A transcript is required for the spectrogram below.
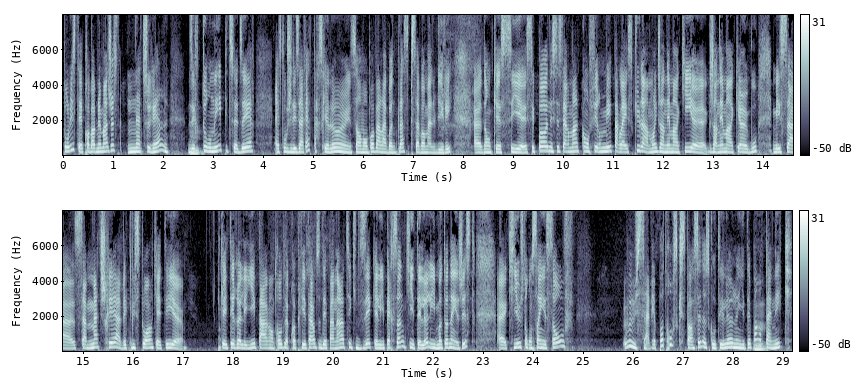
pour lui, c'était probablement juste naturel d'y mm. retourner puis de se dire il faut que je les arrête parce que là, ils s'en vont pas vers la bonne place puis ça va mal virer. Euh, donc, c'est c'est pas nécessairement confirmé par la SQ, à moins que j'en ai manqué euh, que j'en ai manqué un bout, mais ça, ça matcherait avec l'histoire qui a été. Euh, qui a été relayé par, entre autres, le propriétaire du dépanneur, tu sais, qui disait que les personnes qui étaient là, les motoneigistes, euh, qui eux sont sains et saufs, eux, ils savaient pas trop ce qui se passait de ce côté-là. Ils n'étaient pas en mm. panique.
